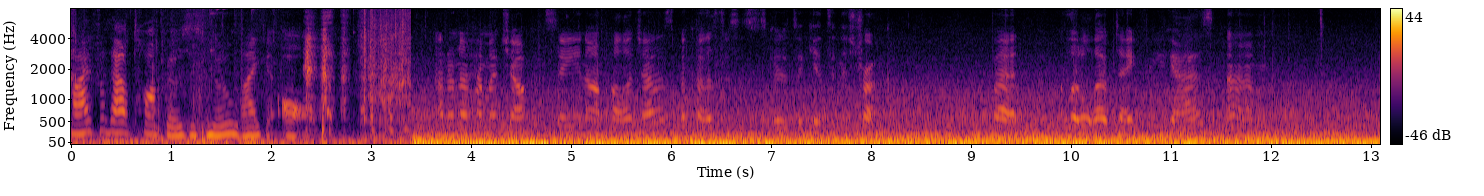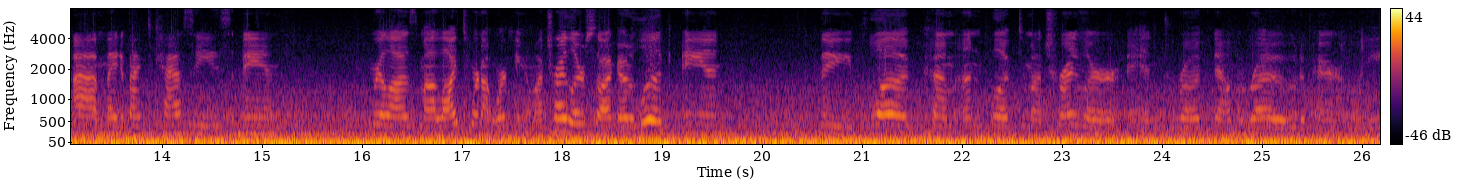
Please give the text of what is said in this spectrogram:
Life without tacos is no life at all. I don't know how much y'all can see, and I apologize because this is as good as it gets in this truck. But a little update for you guys. Um, I made it back to Cassie's and realized my lights were not working on my trailer, so I go to look and the plug come unplugged to my trailer and drug down the road apparently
